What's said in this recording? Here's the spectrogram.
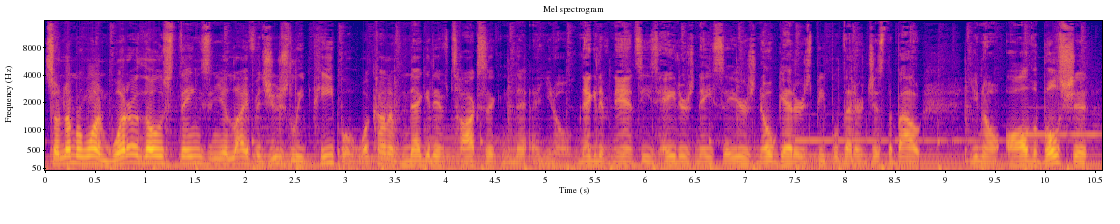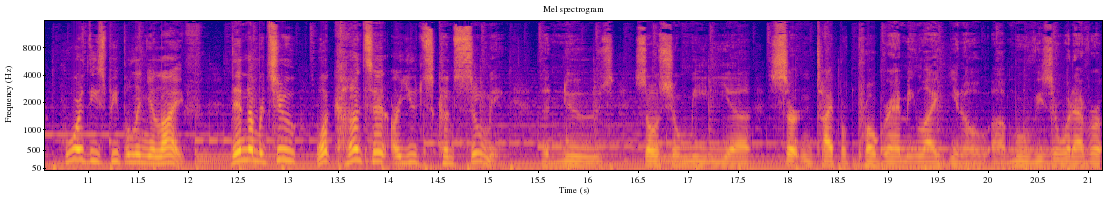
So number one, what are those things in your life? It's usually people. What kind of negative, toxic, you know, negative Nancy's, haters, naysayers, no getters, people that are just about, you know, all the bullshit. Who are these people in your life? Then number two, what content are you consuming? The news, social media, certain type of programming like you know uh, movies or whatever.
